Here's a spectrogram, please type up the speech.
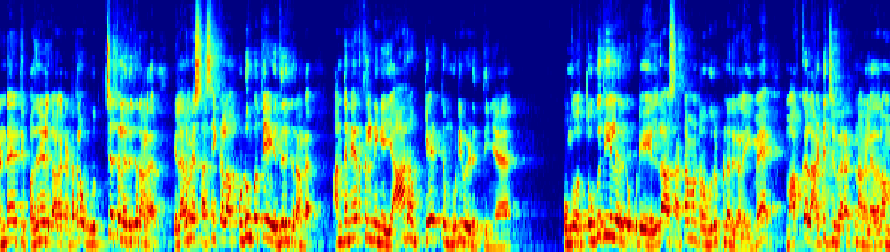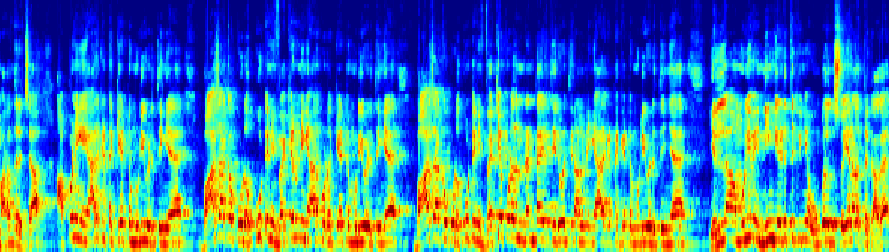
ரெண்டாயிரத்தி பதினேழு காலகட்டத்தில் உச்சத்தில் இருக்கிறாங்க. எல்லாருமே சசிகலா குடும்பத்தையே எதிர்க்கிறாங்க. அந்த நேரத்தில் நீங்கள் யாரை கேட்டு முடிவெடுத்தீங்க? உங்கள் தொகுதியில் இருக்கக்கூடிய எல்லா சட்டமன்ற உறுப்பினர்களையுமே மக்கள் அடித்து விரட்டினாங்களே அதெல்லாம் மறந்துருச்சா? அப்போ நீங்கள் யார்கிட்ட கேட்டு முடிவெடுத்தீங்க? பாஜக கூட கூட்டணி வைக்கணும்னு நீங்கள் யார் கூட கேட்டு முடிவெடுத்தீங்க? பாஜக கூட கூட்டணி வைக்கக்கூடாதுன்னு ரெண்டாயிரத்தி இருபத்தி நாலு நீங்கள் யார்கிட்ட கேட்டு முடிவெடுத்தீங்க? எல்லா முடிவையும் நீங்கள் எடுத்துக்குவீங்க உங்களுக்கு சுயநலத்துக்காக.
